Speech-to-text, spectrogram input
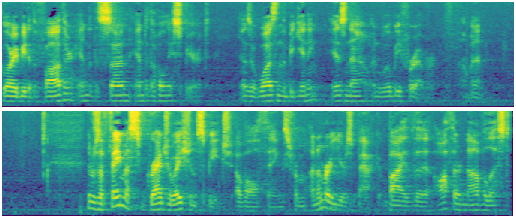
Glory be to the Father, and to the Son, and to the Holy Spirit, as it was in the beginning, is now, and will be forever. Amen. There was a famous graduation speech, of all things, from a number of years back by the author novelist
